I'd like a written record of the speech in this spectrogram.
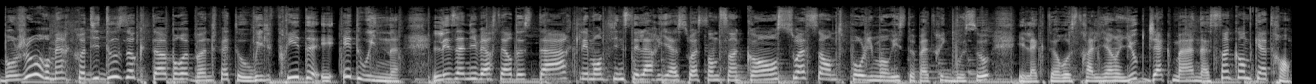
Bonjour, mercredi 12 octobre, bonne fête aux Wilfried et Edwin. Les anniversaires de stars, Clémentine Sellari a 65 ans, 60 pour l'humoriste Patrick Bosso et l'acteur australien Hugh Jackman a 54 ans.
